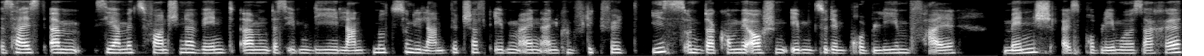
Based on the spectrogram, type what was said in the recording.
Das heißt, ähm, Sie haben jetzt vorhin schon erwähnt, ähm, dass eben die Landnutzung, die Landwirtschaft eben ein, ein Konfliktfeld ist. Und da kommen wir auch schon eben zu dem Problemfall Mensch als Problemursache,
